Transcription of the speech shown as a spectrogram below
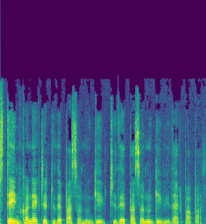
staying connected to the person who gave to the person who gave you that purpose.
